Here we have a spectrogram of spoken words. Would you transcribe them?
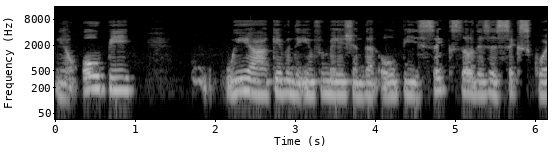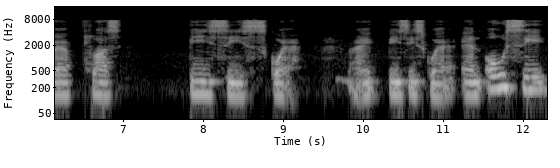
You know, OB, we are given the information that OB is 6, so this is 6 squared plus BC squared, right? BC squared. And OC,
